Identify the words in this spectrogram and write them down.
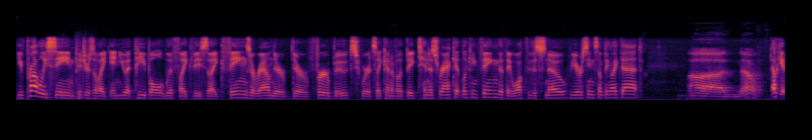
You've probably seen pictures of like Inuit people with like these like things around their their fur boots, where it's like kind of a big tennis racket looking thing that they walk through the snow. Have you ever seen something like that? Uh, no. Okay,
